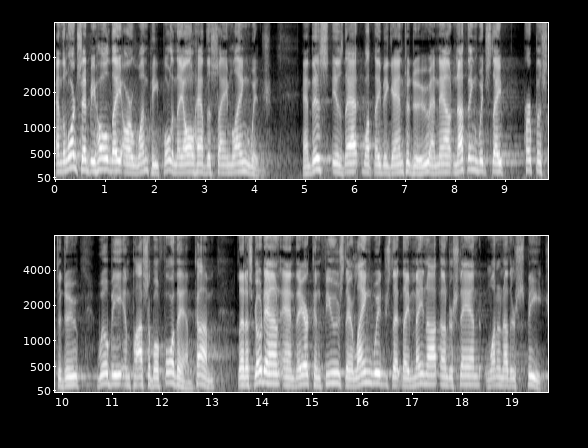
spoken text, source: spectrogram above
And the Lord said, Behold, they are one people, and they all have the same language. And this is that what they began to do, and now nothing which they purpose to do will be impossible for them. Come, let us go down and there confuse their language that they may not understand one another's speech.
